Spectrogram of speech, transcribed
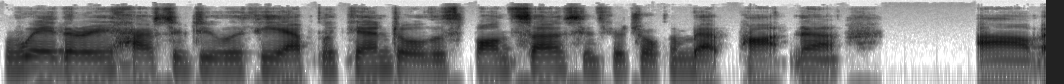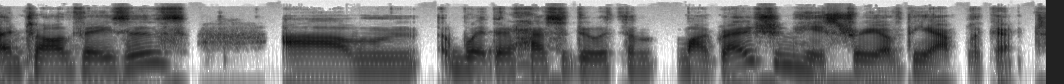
whether it has to do with the applicant or the sponsor, since we're talking about partner um, and child visas. um, whether it has to do with the migration history of the applicant.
